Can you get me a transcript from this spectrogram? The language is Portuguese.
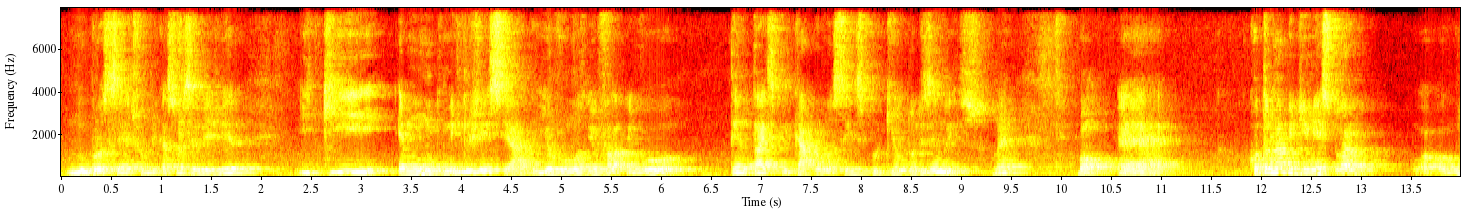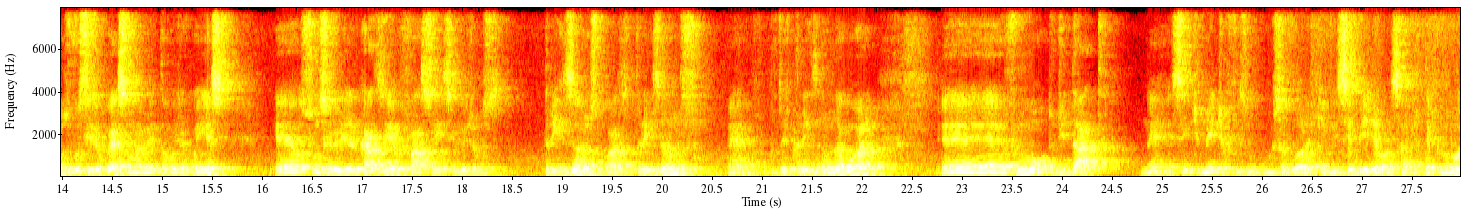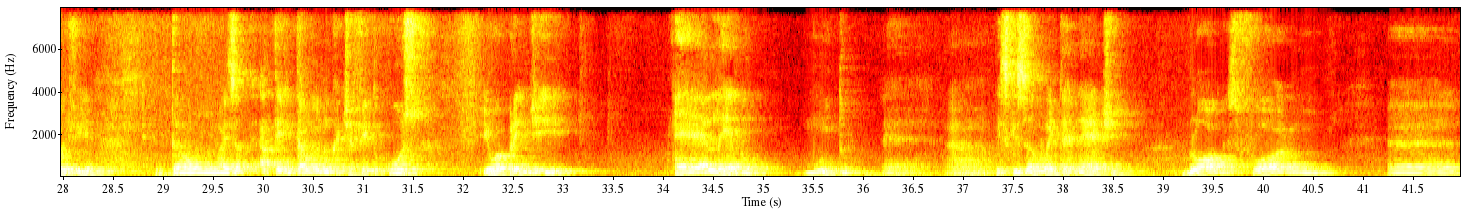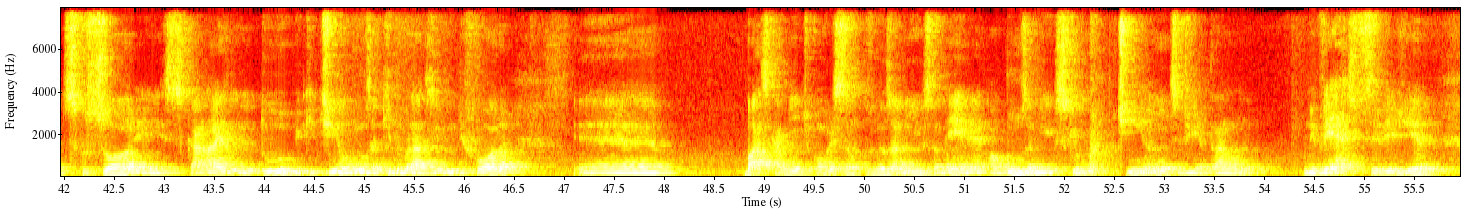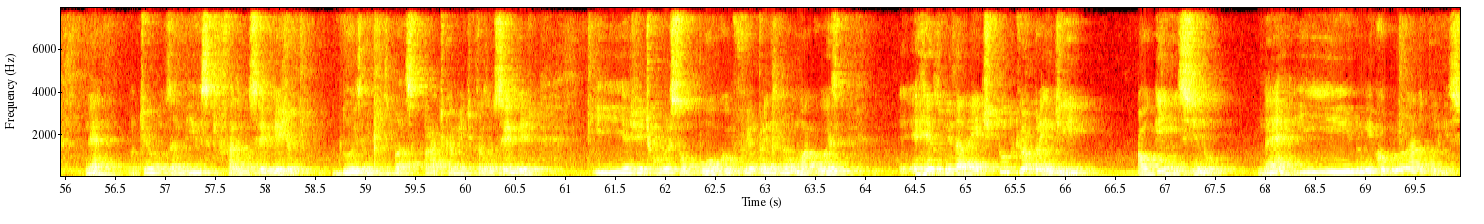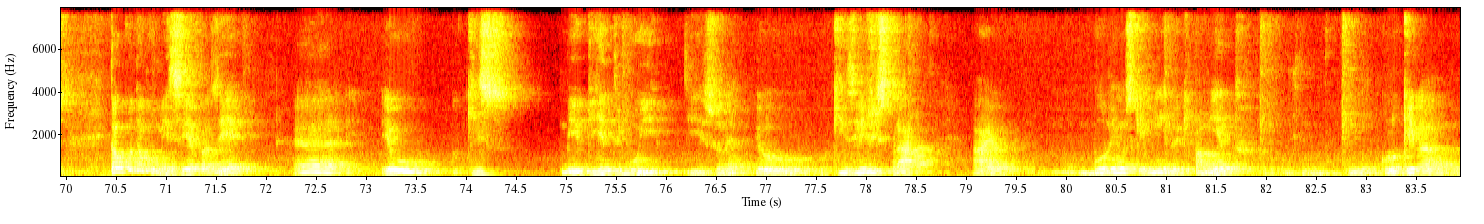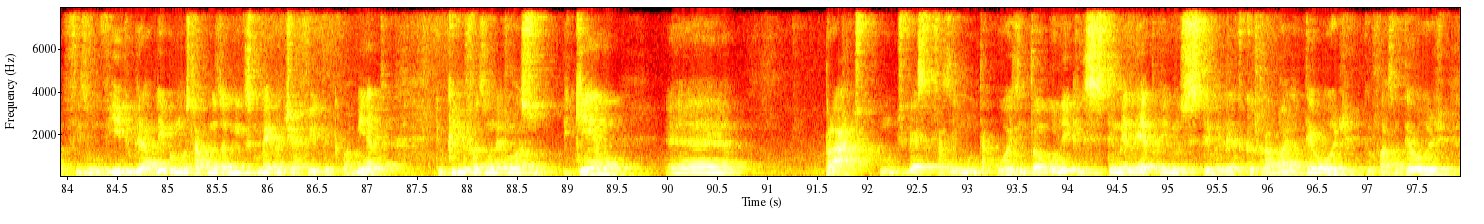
no processo de fabricação cervejeira e que é muito negligenciada. E eu vou, eu falar, eu vou tentar explicar para vocês por que eu estou dizendo isso. Né? Bom, é, contando rapidinho minha história, alguns de vocês já conhecem, a maioria talvez já conheça. É, eu sou um cervejeiro caseiro, faço aí cerveja há uns 3 anos, quase 3 anos, é, vou fazer 3 anos agora. É, fui um autodidata, né? recentemente eu fiz um curso agora aqui no ICB de avançado de tecnologia, então, mas até então eu nunca tinha feito curso. Eu aprendi é, lendo muito, é, pesquisando na internet, blogs, fóruns, é, discussões, canais do YouTube, que tinha alguns aqui do Brasil e de fora. É, basicamente conversando com os meus amigos também, né, alguns amigos que eu tinha antes de entrar no universo cervejeiro, né, eu tinha alguns amigos que faziam cerveja, dois amigos praticamente que faziam cerveja, e a gente conversou um pouco, eu fui aprendendo alguma coisa. Resumidamente, tudo que eu aprendi, alguém me ensinou, né, e não me cobrou nada por isso. Então, quando eu comecei a fazer, é, eu quis meio que retribuir isso, né? Eu quis registrar ah, eu bolei um esqueminha do equipamento, coloquei lá, fiz um vídeo, gravei para mostrar para meus amigos como é que eu tinha feito o equipamento, que eu queria fazer um negócio pequeno, é, prático, que não tivesse que fazer muita coisa, então eu bolei aquele sistema elétrico, aí, meu sistema elétrico que eu trabalho até hoje, que eu faço até hoje.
